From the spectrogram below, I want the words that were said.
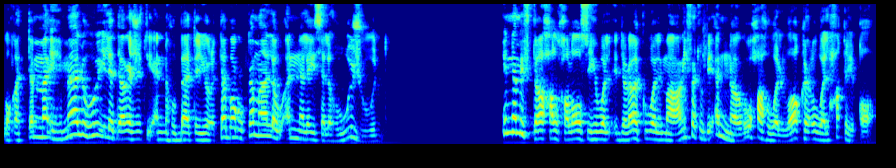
وقد تم إهماله إلى درجة أنه بات يعتبر كما لو أن ليس له وجود. إن مفتاح الخلاص هو الإدراك والمعرفة بأن الروح هو الواقع والحقيقة،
